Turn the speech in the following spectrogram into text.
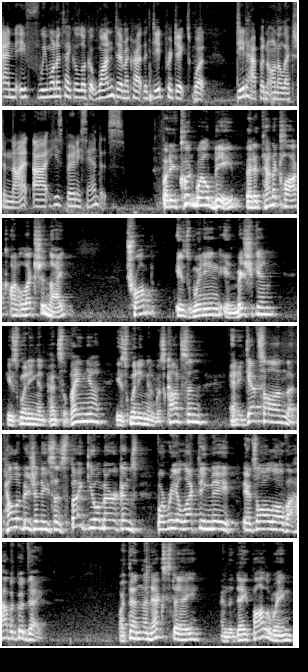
and if we want to take a look at one Democrat that did predict what did happen on election night, uh, he's Bernie Sanders. But it could well be that at 10 o'clock on election night, Trump is winning in Michigan, he's winning in Pennsylvania, he's winning in Wisconsin, and he gets on the television. He says, Thank you, Americans, for reelecting me. It's all over. Have a good day. But then the next day and the day following,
